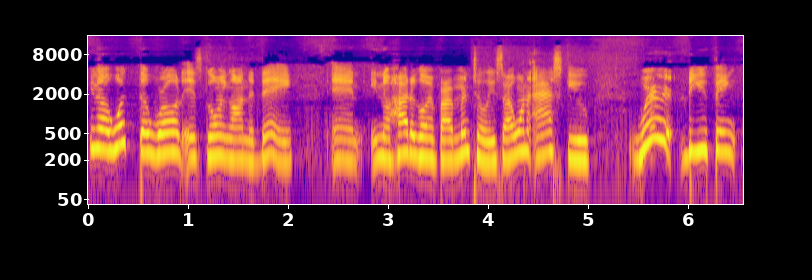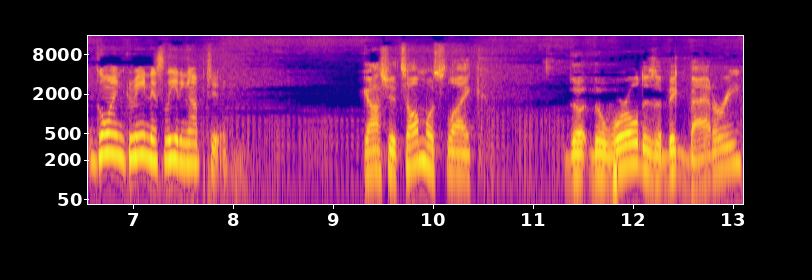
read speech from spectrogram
you know what the world is going on today, and you know how to go environmentally. So I want to ask you, where do you think going green is leading up to? Gosh, it's almost like the the world is a big battery,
